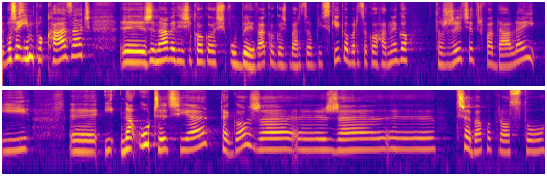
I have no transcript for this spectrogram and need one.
y, muszę im pokazać, y, że nawet jeśli kogoś ubywa, kogoś bardzo bliskiego, bardzo kochanego, to życie trwa dalej i, i nauczyć je tego, że, że trzeba po prostu,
